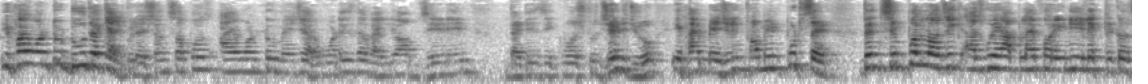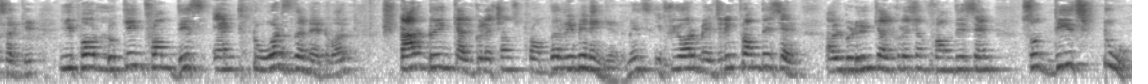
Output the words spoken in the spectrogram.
if I want to do the calculation, suppose I want to measure what is the value of Z in that is equals to Z0 if I am measuring from input side then simple logic as we apply for any electrical circuit if you are looking from this end towards the network start doing calculations from the remaining end. Means if you are measuring from this end i will be doing calculation from this end. So these two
